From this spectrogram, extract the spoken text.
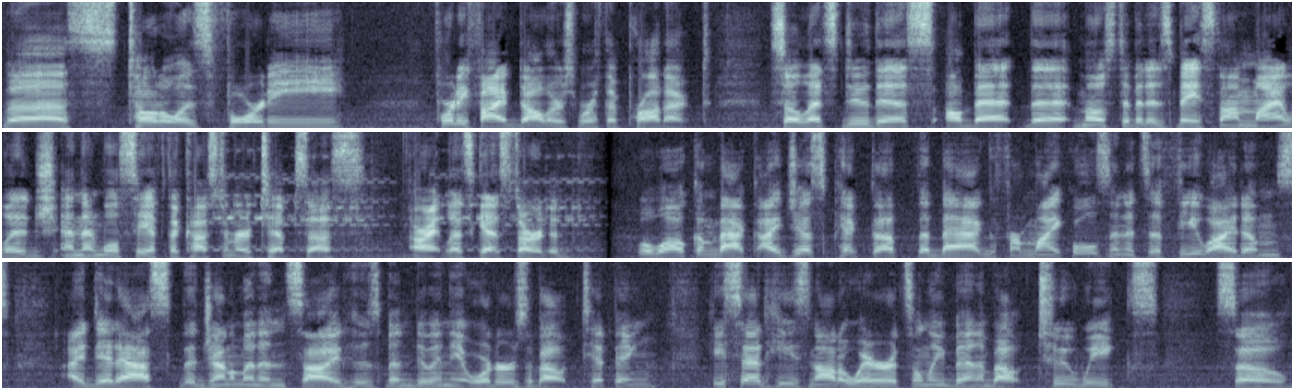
the total is 40 $45 worth of product. So let's do this. I'll bet that most of it is based on mileage, and then we'll see if the customer tips us. All right, let's get started. Well, welcome back. I just picked up the bag from Michaels, and it's a few items. I did ask the gentleman inside who's been doing the orders about tipping. He said he's not aware. It's only been about two weeks. So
